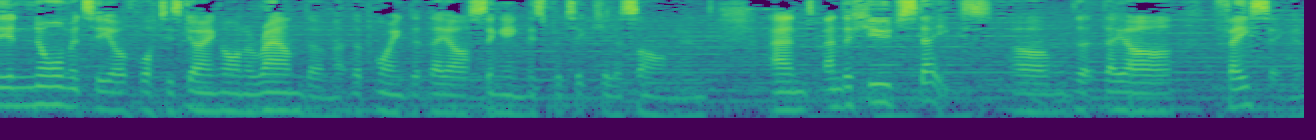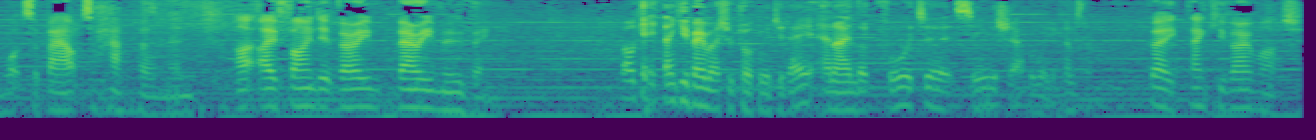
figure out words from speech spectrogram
the enormity of what is going on around them at the point that they are singing this particular song, and and and the huge stakes um, that they are facing and what's about to happen. And I, I find it very, very moving. Okay, thank you very much for talking to me today, and I look forward to seeing the show when it comes out. Great, thank you very much.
